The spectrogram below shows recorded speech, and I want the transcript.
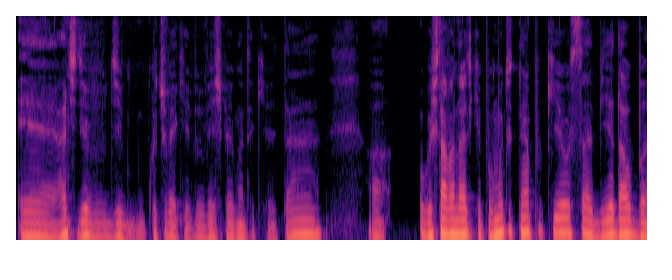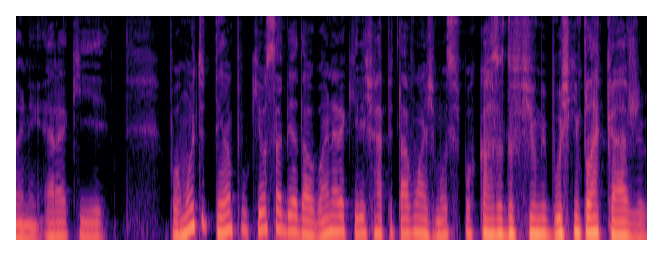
é, antes de, de. Ver aqui, vou ver as perguntas aqui. Tá? Ó, o Gustavo Andrade aqui, por muito tempo que eu sabia da Albânia era que. Por muito tempo o que eu sabia da Albânia era que eles raptavam as moças por causa do filme Busca Implacável.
